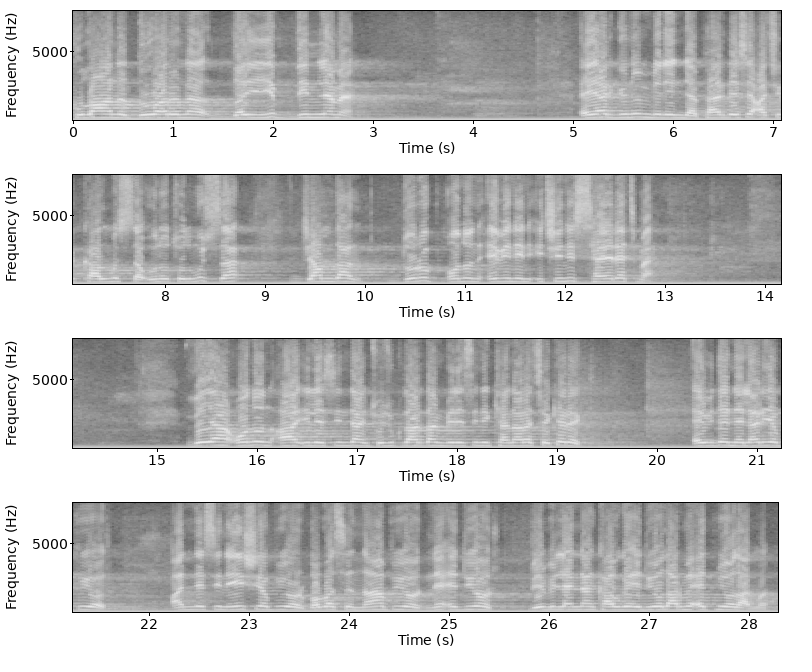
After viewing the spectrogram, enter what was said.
kulağını duvarına dayayıp dinleme. Eğer günün birinde perdesi açık kalmışsa, unutulmuşsa camdan durup onun evinin içini seyretme. Veya onun ailesinden, çocuklardan birisini kenara çekerek evde neler yapıyor, annesi ne iş yapıyor, babası ne yapıyor, ne ediyor, birbirlerinden kavga ediyorlar mı, etmiyorlar mı?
